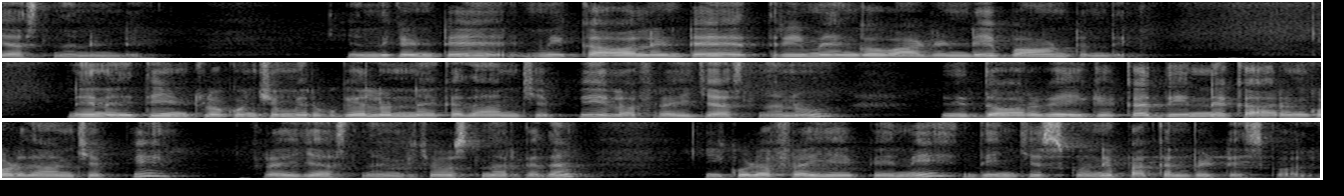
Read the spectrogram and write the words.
చేస్తున్నానండి. ఎందుకంటే మీకు కావాలంటే త్రీ మ్యాంగో వాడండి బాగుంటుంది. నేనైతే ఇంట్లో కొంచెం మిరపకాయలు ఉన్నాయి కదా అని చెప్పి ఇలా ఫ్రై చేస్తున్నాను. ఇది దోరగా ఎగాక దీన్నే కారం కొడదామని చెప్పి ఫ్రై చేస్తున్నానండి. చూస్తున్నారు కదా ఇవి కూడా ఫ్రై అయిపోయినాయి. దించేసుకొని పక్కన పెట్టేసుకోవాలి.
